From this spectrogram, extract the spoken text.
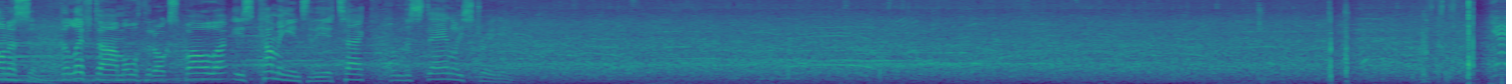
Jonathan, the left arm orthodox bowler, is coming into the attack from the Stanley Street end. Yes.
